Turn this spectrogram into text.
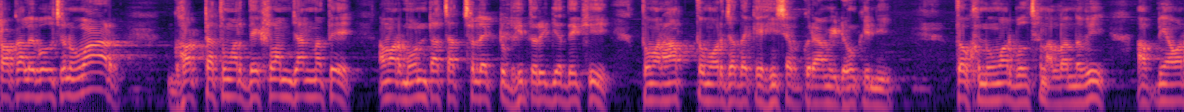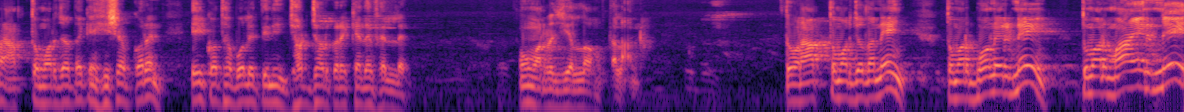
সকালে বলছেন, উমার, ঘরটা তোমার দেখলাম জান্নাতে। আমার মনটা চাচ্ছিল একটু ভিতরে গিয়ে দেখি, তোমার আত্মমর্যাদাকে হিসাব করে আমি ঢুকিনি। তখন উমার বলছেন, আল্লাহ নবী, আপনি আমার আত্মমর্যাদাকে হিসাব করেন। এই কথা বলে তিনি ঝরঝর করে কেঁদে ফেললেন। উমার রাজি আল্লাহ তোমার আত্মমর্যাদা নেই, তোমার বোনের নেই, তোমার মায়ের নেই,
